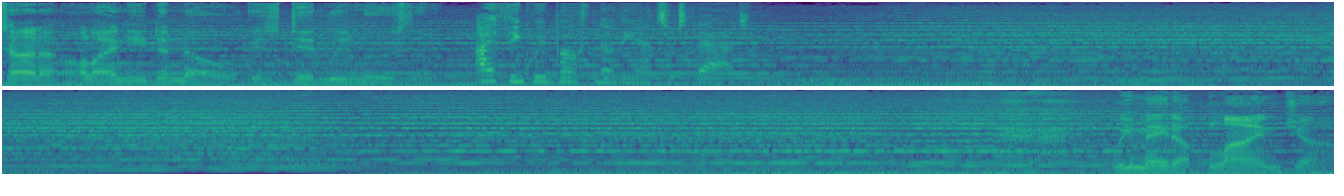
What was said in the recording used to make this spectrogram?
Cortana, all I need to know is did we lose them? I think we both know the answer to that. We made a blind jump.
